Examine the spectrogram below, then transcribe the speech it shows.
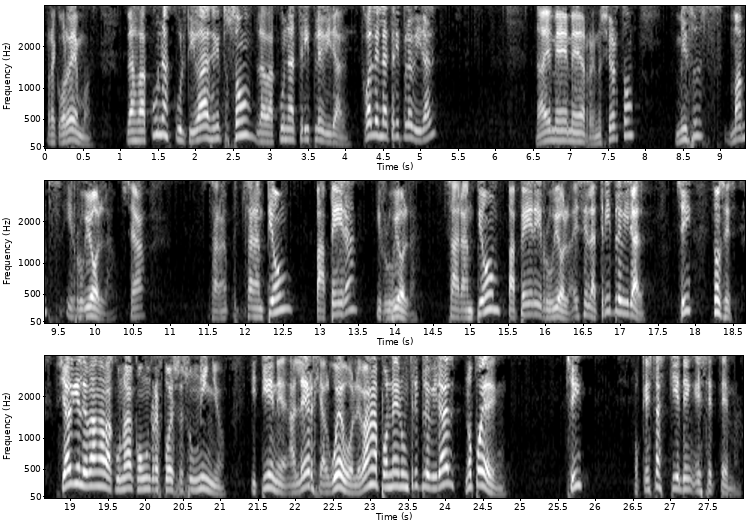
Recordemos, las vacunas cultivadas en esto son la vacuna triple viral. ¿Cuál es la triple viral? La MMR, ¿no es cierto? Measles, mumps y rubiola. O sea, sarampión, papera y rubiola sarampión, papera y rubiola. Esa es la triple viral. ¿sí? Entonces, si a alguien le van a vacunar con un refuerzo, es un niño, y tiene alergia al huevo, ¿le van a poner un triple viral? No pueden. ¿Sí? Porque estas tienen ese tema.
